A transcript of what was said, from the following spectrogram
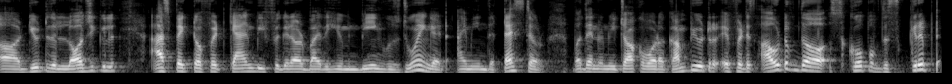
uh, due to the logical aspect of it can be figured out by the human being who's doing it. I mean the tester. But then when we talk about a computer if it is out of the scope of the script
